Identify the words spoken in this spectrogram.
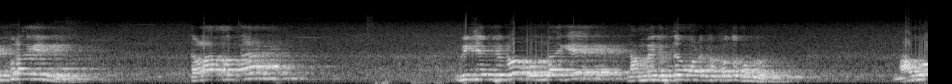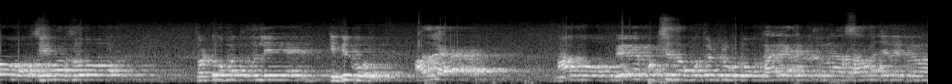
ಇಬ್ಬರಾಗಿದ್ದೀವಿ ದಳ ಜೆ ಬಿಜೆಪಿಯವರು ಒಂದಾಗಿ ನಮ್ಮ ಮೇಲೆ ಯುದ್ಧ ಮಾಡಬೇಕು ಅಂತ ಬಂದರು ನಾವು ಶ್ರೀನಿವಾಸರು ದೊಡ್ಡ ಮಟ್ಟದಲ್ಲಿ ಗೆದ್ದಿರ್ಬೋದು. ಆದರೆ ನಾವು ಬೇರೆ ಪಕ್ಷದ ಮುಖಂಡರುಗಳು ಕಾರ್ಯಕರ್ತರನ್ನ, ಸಾರ್ವಜನಿಕರನ್ನ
